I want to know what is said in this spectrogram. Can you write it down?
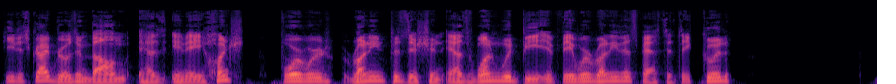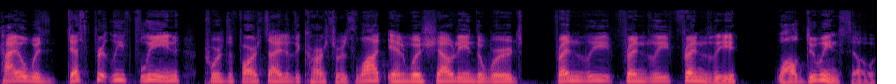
He described Rosenbaum as in a hunched forward running position as one would be if they were running as fast as they could. Kyle was desperately fleeing towards the far side of the car store's lot and was shouting the words friendly, friendly, friendly while doing so.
